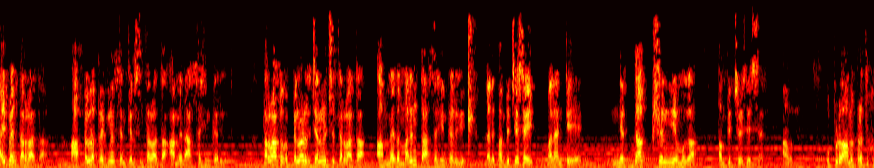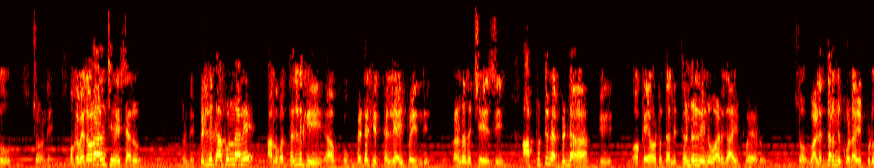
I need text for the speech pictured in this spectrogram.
అయిపోయిన తర్వాత ఆ పిల్ల ప్రెగ్నెన్సీ అని తెలిసిన తర్వాత ఆ మీద అసహ్యం కలిగింది. తర్వాత ఒక పిల్లడికి జన్మించిన తర్వాత ఆ మీద మరింత అసహ్యం కలిగి దాన్ని పంపించేసాయి మన అంటే నిర్దాక్షణ్యముగా పంపించేసేసారు ఆమెను. ఇప్పుడు ఆమె బ్రతుకు చూడండి ఒక విధవరాలను చేసేసారు చూడండి పెళ్ళి కాకుండానే ఆమె ఒక తల్లికి ఆ, ఒక బిడ్డకి తల్లి అయిపోయింది. రెండోది వచ్చేసి ఆ పుట్టిన బిడ్డ ఒక ఏమంటుందని తండ్రి లేని వాడిగా అయిపోయాడు. సో వాళ్ళిద్దరిని కూడా ఇప్పుడు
